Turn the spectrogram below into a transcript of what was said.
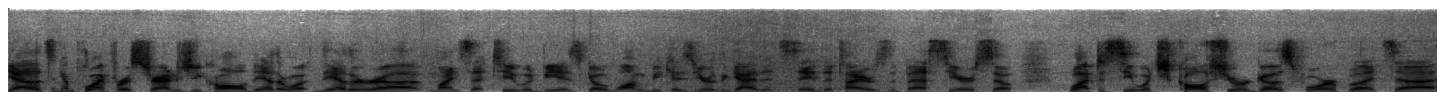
Yeah, that's a good point for a strategy call. The other one, the other uh, mindset too would be is go long because you're the guy that saved the tires the best here. So we'll have to see which call Schuer goes for. But uh,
